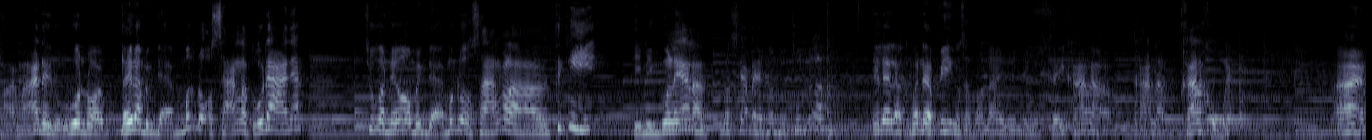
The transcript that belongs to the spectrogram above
thoải mái, đầy đủ luôn rồi. Đấy là mình để mức độ sáng là tối đa nhé chứ còn nếu mà mình để mức độ sáng là thích nghi, thì mình có lẽ là nó sẽ bền hơn một chút nữa thế nên là cái vấn đề pin của sản phẩm này thì mình thấy khá là khá là khá là khủng ấy. À,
